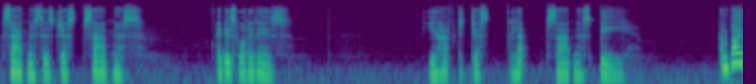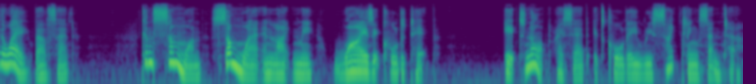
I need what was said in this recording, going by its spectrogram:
sadness is just sadness. It is what it is. You have to just let sadness be. And by the way, Belle said, can someone somewhere enlighten me why is it called a tip? It's not, I said, it's called a recycling centre.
